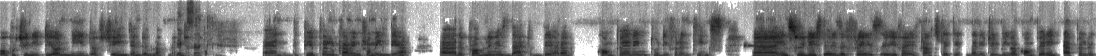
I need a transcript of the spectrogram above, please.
opportunity or need of change and development. Exactly. And the people coming from India, uh, the problem is that they are comparing two different things. Uh, in Swedish, there is a phrase, if I translate it, then it will be you are comparing apple with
